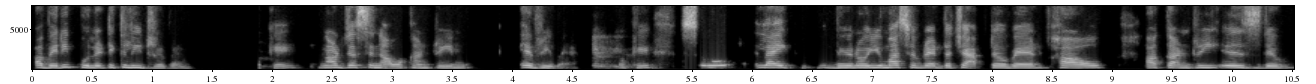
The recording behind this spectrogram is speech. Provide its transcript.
are very politically driven. Okay, not just in our country, in everywhere. Everywhere. Okay, so like you know, you must have read the chapter where how our country is div-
